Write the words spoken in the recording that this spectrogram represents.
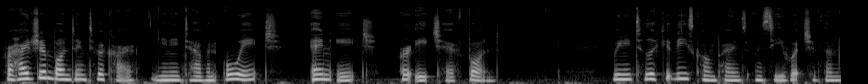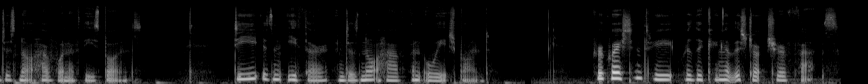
For hydrogen bonding to occur, you need to have an OH, NH, or HF bond. We need to look at these compounds and see which of them does not have one of these bonds. D is an ether and does not have an OH bond. For question 3, we're looking at the structure of fats.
